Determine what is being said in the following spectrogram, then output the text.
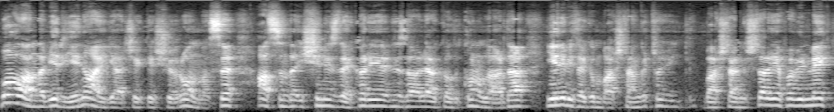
Bu alanda bir yeni ay gerçekleşiyor olması aslında işinizle, kariyerinizle alakalı konularda yeni bir takım başlangıç, başlangıçlar yapabilmek,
